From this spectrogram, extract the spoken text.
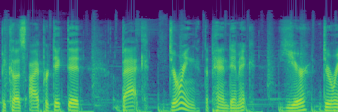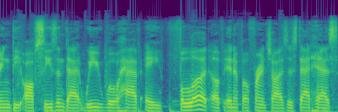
because I predicted back during the pandemic year during the offseason that we will have a flood of NFL franchises that has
